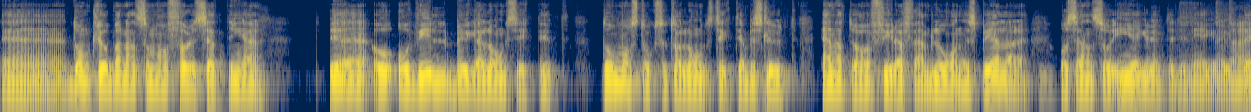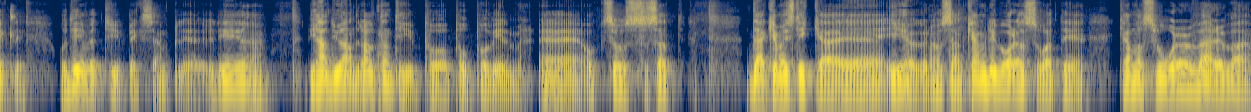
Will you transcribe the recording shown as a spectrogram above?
eh, de klubbarna som har förutsättningar och, och vill bygga långsiktigt. De måste också ta långsiktiga beslut. Än att du har fyra, fem lånespelare. Och sen så äger du inte din egen utveckling. Och det är väl ett typexempel. Det är, vi hade ju andra alternativ på, på, på Wilmer. Eh, också, så, så att, där kan man ju sticka eh, i ögonen. Och sen kan det vara så att det kan vara svårare att värva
